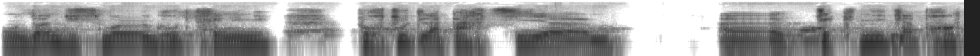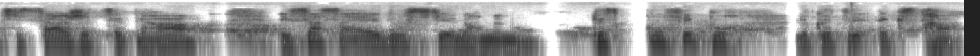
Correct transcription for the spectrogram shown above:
on donne du small group training pour toute la partie euh, technique, apprentissage, etc. Et ça, ça aide aussi énormément. Qu'est-ce qu'on fait pour le côté extra?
